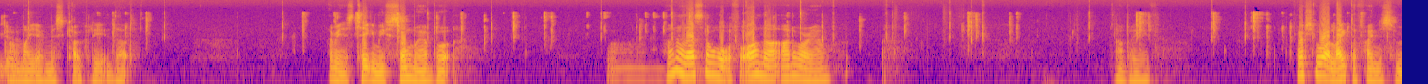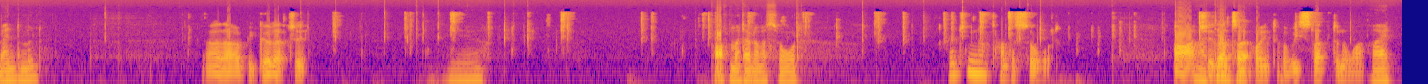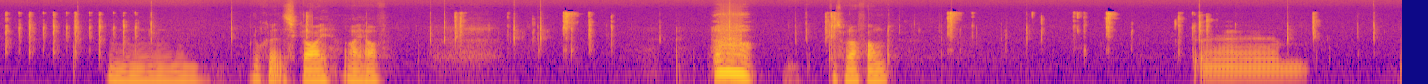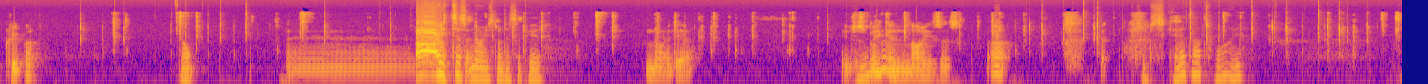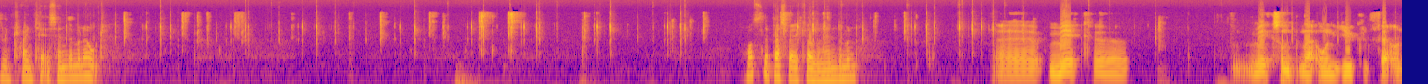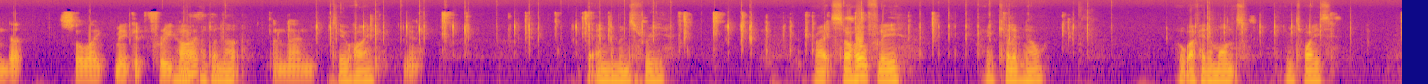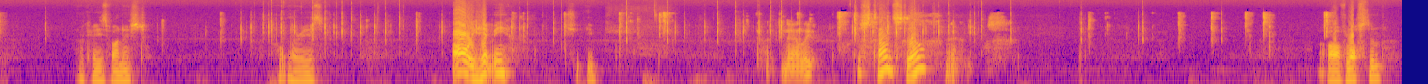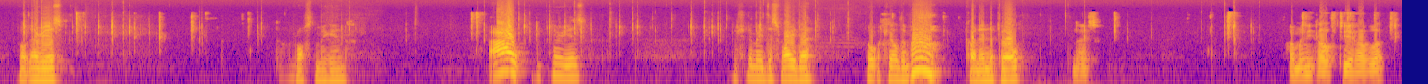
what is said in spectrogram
I might have miscalculated that. I mean, it's taking me somewhere, but Um, oh no, that's the waterfall. Oh no, I don't know where I am. I believe. Actually, what I'd like to find is some Enderman. Oh, that would be good actually. Yeah. Apart from I don't have a sword. How do you not have a sword? Oh, actually, that's a point. Have we slept in a while? I. Mm, looking at the sky, I have. Guess what I found? Um, creeper. Nope. Um, Oh, he doesn't. No, he's not disappeared. no idea. You're just Hmm. making noises. Oh, I'm scared. That's why. I'm gonna try and take this Enderman out. What's the best way to kill an Enderman? uh, make uh, make something that only you can fit under. So like, make it free Yeah, high, I've done that. and then Too high. Yeah. The Enderman's free. Right, so hopefully I can kill him now. Oh, I've hit him once, hit him twice. Okay, he's vanished. Oh, there he is. Oh, he hit me! Gee, Nelly. just stand still. Oh, I've lost him. Oh, there he is. I've lost him again. Ow! There he is. I should have made this wider. Oh, I killed him. Oh, got an ender pearl. Nice. How many health do you have left?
